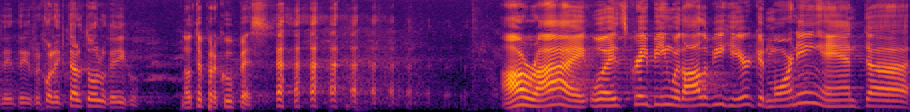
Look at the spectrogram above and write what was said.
de- de recolectar todo lo que dijo. No te preocupes. all right. Well, it's great being with all of you here. Good morning. And uh,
